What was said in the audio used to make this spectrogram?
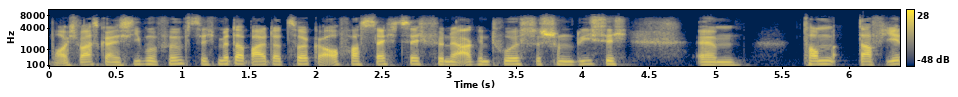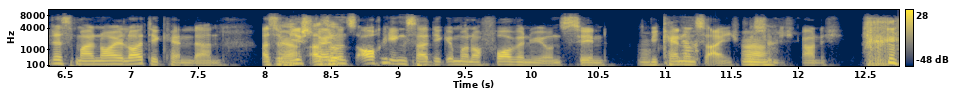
boah, ich weiß gar nicht, 57 Mitarbeiter circa, auch fast 60. Für eine Agentur ist das schon riesig. Ähm, Tom darf jedes Mal neue Leute kennenlernen. Also ja, wir stellen also, uns auch gegenseitig immer noch vor, wenn wir uns sehen. Wir kennen ja. uns eigentlich persönlich gar nicht.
